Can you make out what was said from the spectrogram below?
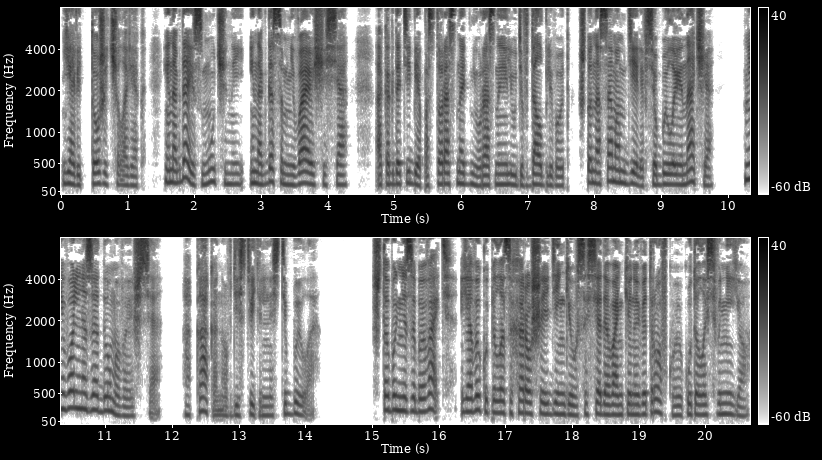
Я ведь тоже человек, иногда измученный, иногда сомневающийся. А когда тебе по сто раз на дню разные люди вдалбливают, что на самом деле все было иначе, невольно задумываешься, а как оно в действительности было. Чтобы не забывать, я выкупила за хорошие деньги у соседа Ванькину ветровку и укуталась в нее.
